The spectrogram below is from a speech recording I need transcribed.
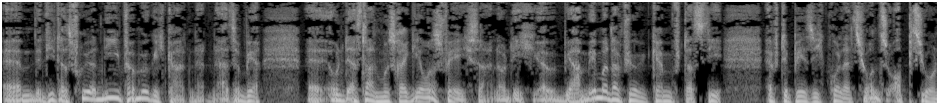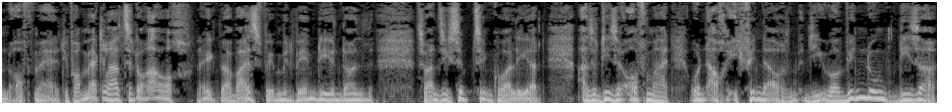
ähm, die das früher nie für möglich gehalten hätten. Also wir äh, und das Land muss regierungsfähig sein. Und ich, äh, wir haben immer dafür gekämpft, dass die FDP sich Koalitionsoptionen offen hält. Die Frau Merkel hat sie doch auch. Nicht? Wer weiß, mit wem die in 2017 koaliert. Also diese Offenheit und auch, ich finde auch die Überwindung dieser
